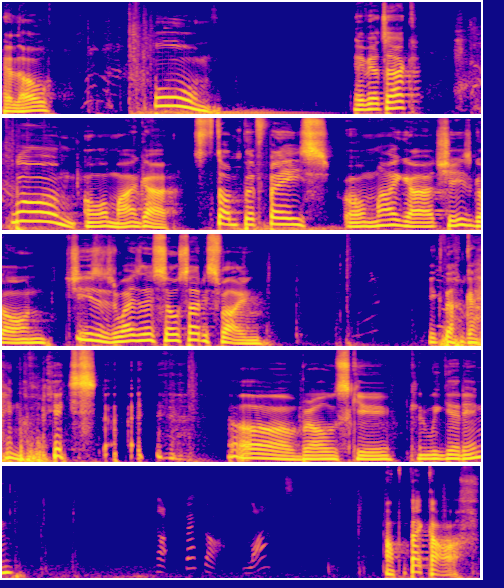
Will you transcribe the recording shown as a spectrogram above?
Hello. Boom. Heavy attack. Boom. Oh my god. Stomp the face. Oh my god, she's gone. Jesus, why is this so satisfying? Kick that guy in the face. oh, broski. Can we get in? Not feck off. Locked? Oh, back off.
